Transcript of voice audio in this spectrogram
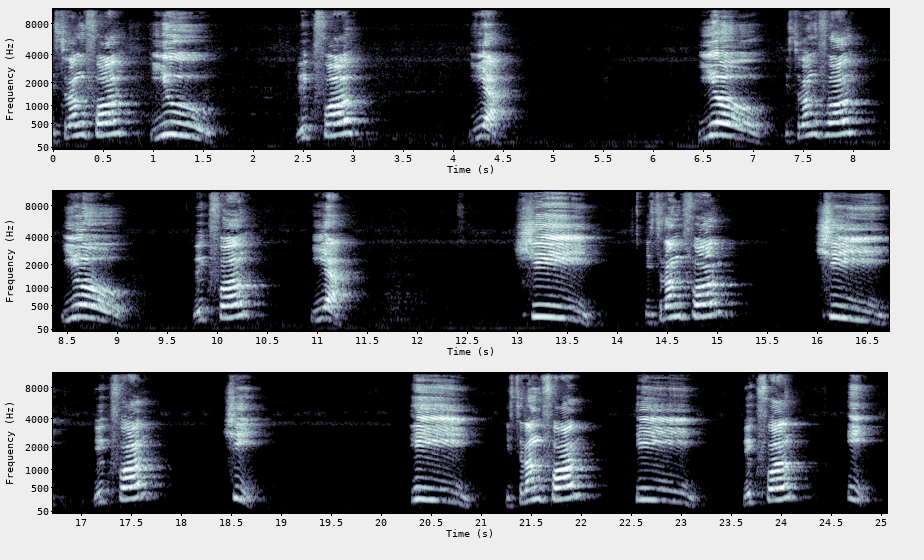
Strong form, you. Weak form, yeah. Yo. Strong form, yo. Weak form, yeah. She. Strong form, she. Weak form, she. He. Strong form, he. Weak form, he.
